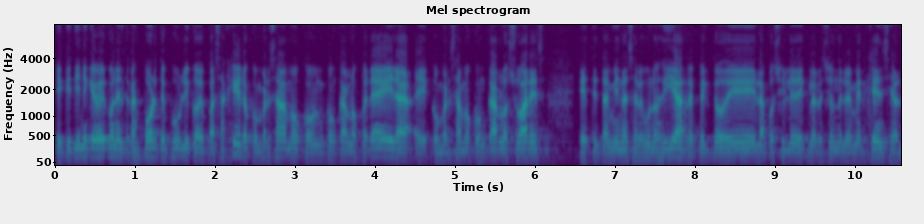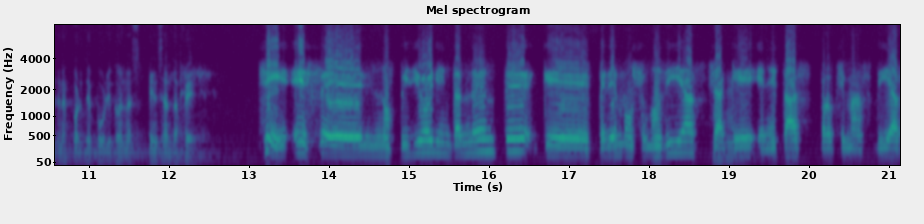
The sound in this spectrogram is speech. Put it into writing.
eh, que tiene que ver con el transporte público de pasajeros. Conversamos con, Carlos Pereira, eh, conversamos con Carlos Suárez este, también hace algunos días respecto de la posible declaración de la emergencia del transporte público en, en Santa Fe. Sí, es, eh, nos pidió el intendente que esperemos unos días, ya que en estas próximas días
